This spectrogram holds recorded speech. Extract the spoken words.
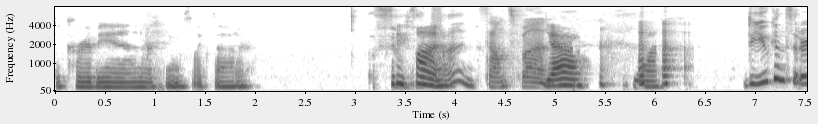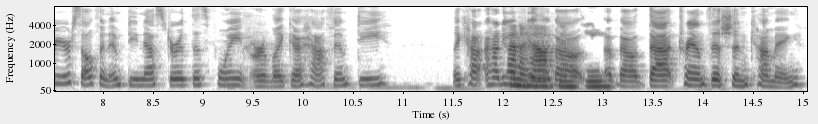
the Caribbean or things like that. Or, Pretty Sounds like fun. Sounds fun. yeah, yeah. Do you consider yourself an empty nester at this point, or like a half empty? Like how how do you Kinda feel about empty. about that transition coming,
